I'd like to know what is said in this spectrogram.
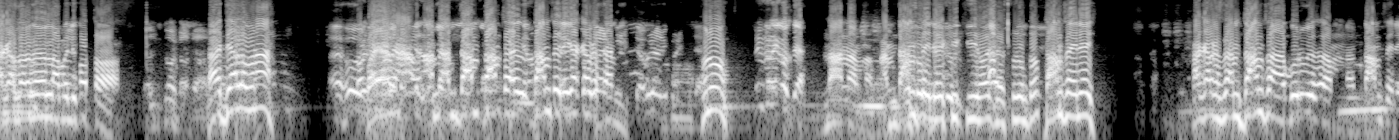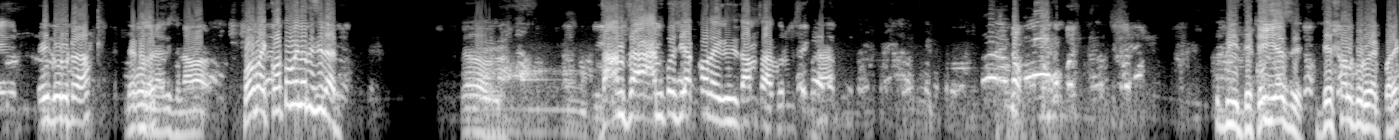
এক হাজার করে লাভ কত? ভাই দেওয়া যাব না। ভাই আমি দাম দাম চাই দাম চাই কাছে আমি। শোনো। না না আমি দাম চাই দেখি কি হয় শেষ পর্যন্ত দাম চাই নাই। কাকার কাছে আমি দাম চাই গরু দাম চাই নাই এই গরুটা বড় ভাই কত মিলে দিছিলেন? দাম চা আমি কইছি এক কথাই কইছি দাম চা ঠিক আছে। দেশাল গরু একবারে।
